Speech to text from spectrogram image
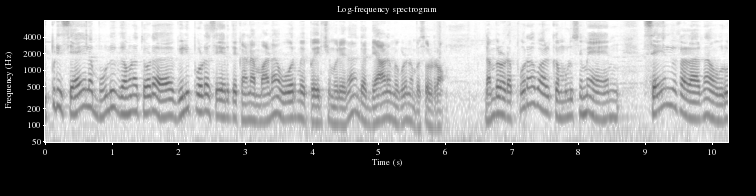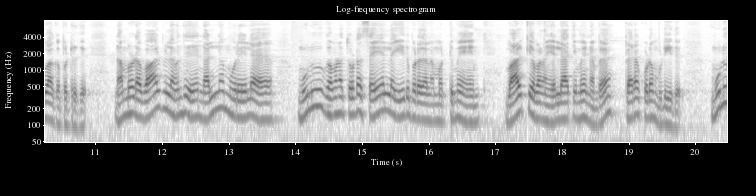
இப்படி செயலை முழு கவனத்தோட விழிப்போடு செய்கிறதுக்கான மன ஓர்மை பயிற்சி முறை தான் இந்த தியானம்னு கூட நம்ம சொல்கிறோம் நம்மளோட புற வாழ்க்கை முழுசுமே செயல்களால் தான் உருவாக்கப்பட்டிருக்கு. நம்மளோட வாழ்வில் வந்து நல்ல முறையில் முழு கவனத்தோட செயலில் ஈடுபடுறதால மட்டுமே வாழ்க்கை வளம் எல்லாத்தையுமே நம்ம பெறக்கூட முடியுது. முழு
